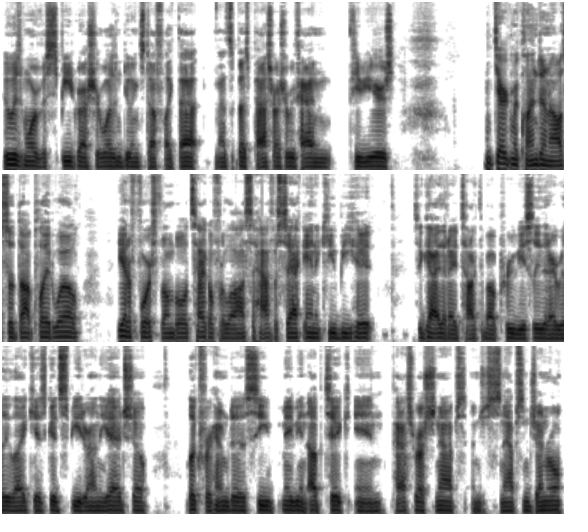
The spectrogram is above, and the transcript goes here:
who was more of a speed rusher, wasn't doing stuff like that. That's the best pass rusher we've had in a few years. Derrick McLendon also thought played well. He had a forced fumble, a tackle for loss, a half a sack, and a QB hit. It's a guy that I talked about previously that I really like. He has good speed around the edge, so look for him to see maybe an uptick in pass rush snaps and just snaps in general,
